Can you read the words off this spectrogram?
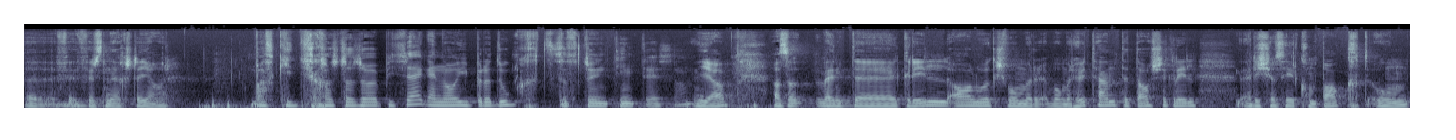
äh, für, für das nächste Jahr. Was gibt's? Kannst du so etwas sagen? Neue Produkte, das klingt interessant. Ja, also wenn du den Grill anschaust, den wir, wo wir heute haben, den Taschengrill, er ist ja sehr kompakt und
